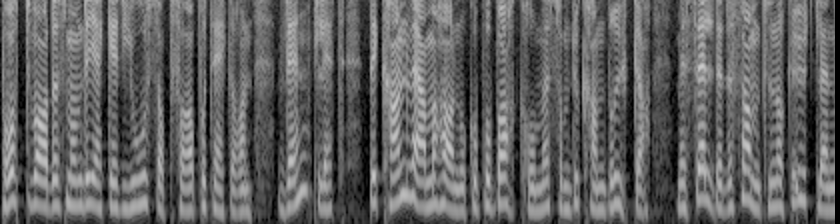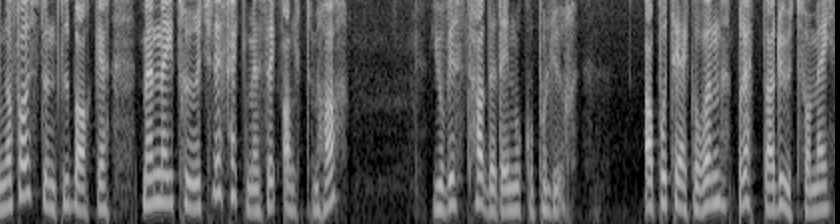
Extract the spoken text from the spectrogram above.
Brått var det som om det gikk et ljos opp for apotekeren. Vent litt, det kan være vi har noe på bakrommet som du kan bruke. Vi solgte det samme til noen utlendinger for en stund tilbake, men jeg tror ikke de fikk med seg alt vi har. Jo visst hadde de noe på lur. Apotekeren bretta det ut for meg.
